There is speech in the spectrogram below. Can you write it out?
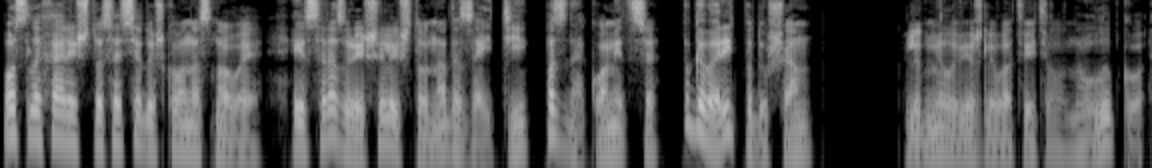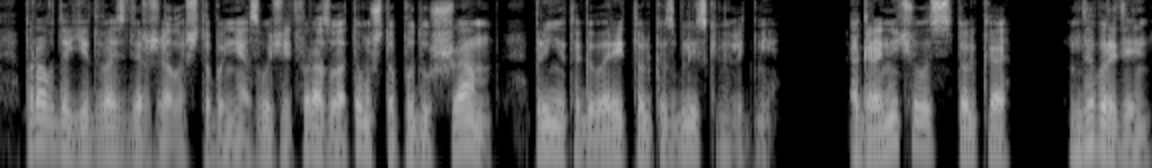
Услыхали, что соседушка у нас новая, и сразу решили, что надо зайти, познакомиться, поговорить по душам. Людмила вежливо ответила на улыбку, правда, едва сдержалась, чтобы не озвучить фразу о том, что по душам принято говорить только с близкими людьми. Ограничилась только «Добрый день».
